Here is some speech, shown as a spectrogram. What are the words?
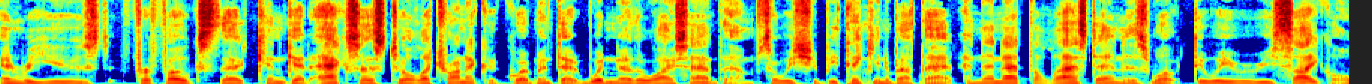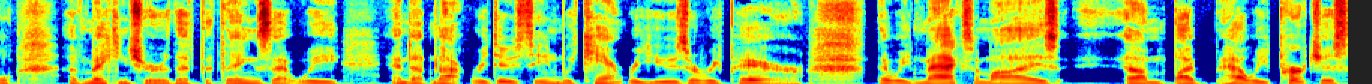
and reused for folks that can get access to electronic equipment that wouldn't otherwise have them. So we should be thinking about that. And then at the last end is what do we recycle of making sure that the things that we end up not reducing, we can't reuse or repair, that we maximize um, by how we purchase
